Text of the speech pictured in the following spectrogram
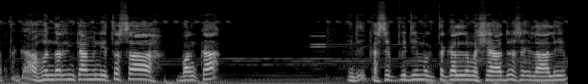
At nag-ahon na rin kami nito sa bangka. Hindi kasi pwede magtagal na masyado sa ilalim.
